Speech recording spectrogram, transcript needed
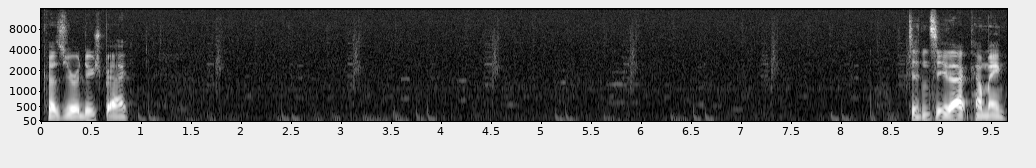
because you're a douchebag. Didn't see that coming.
